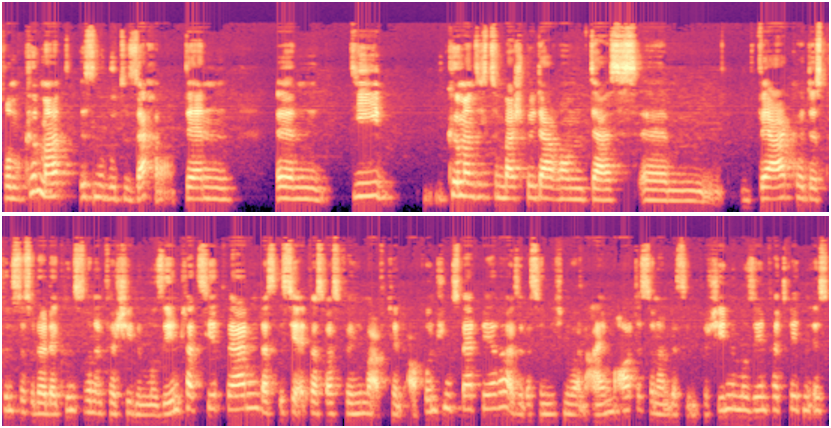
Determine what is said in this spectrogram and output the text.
drum kümmert, ist eine gute Sache. Denn ähm, die kümmern sich zum Beispiel darum, dass ähm, Werke des Künstlers oder der Künstlerin in verschiedenen Museen platziert werden. Das ist ja etwas, was für Hilma af Klint auch wünschenswert wäre, also dass sie nicht nur an einem Ort ist, sondern dass sie in verschiedenen Museen vertreten ist.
